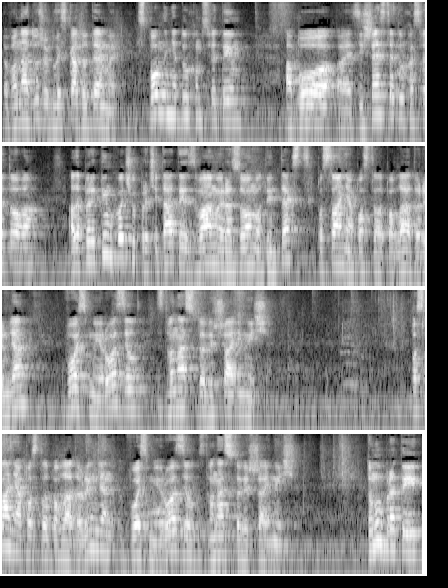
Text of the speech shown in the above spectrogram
Вона дуже близька до теми сповнення Духом Святим або е, зішестя Духа Святого. Але перед тим хочу прочитати з вами разом один текст послання апостола Павла до Римлян, 8 розділ з 12 вірша і нижче. Послання апостола Павла до Римлян, 8 розділ з 12 вірша і нижче. Тому, брати,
